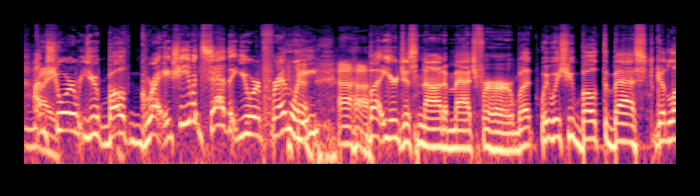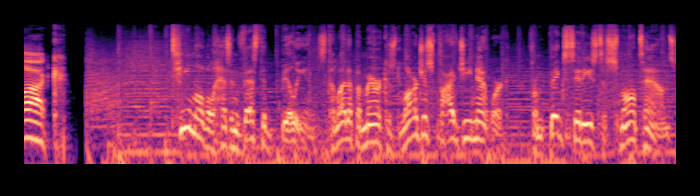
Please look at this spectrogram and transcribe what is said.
I'm sure you're both great. She even said that you were friendly, Uh-huh. but you're just not a match for her. But we wish you both the best. Good luck. T-Mobile has invested billions to light up America's largest 5G network from big cities to small towns,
